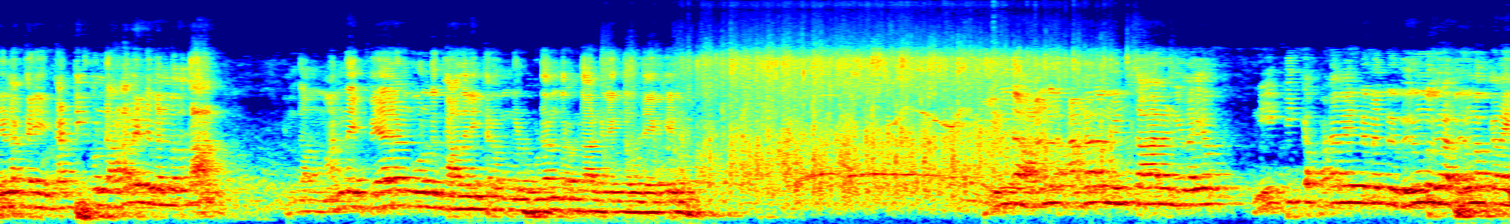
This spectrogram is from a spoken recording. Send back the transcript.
நிலக்கரியை கட்டிக்கொண்டு அள வேண்டும் என்பதுதான் இந்த மண்ணை பேரன் கொண்டு காதலிக்கிற உங்கள் உடன் பிறந்தார்கள் எங்களுடைய கேள்வி. இந்த அணு அனல் மின்சார நிலையம் நீட்டிக்கப்பட வேண்டும் என்று விரும்புகிற பெருமக்களை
